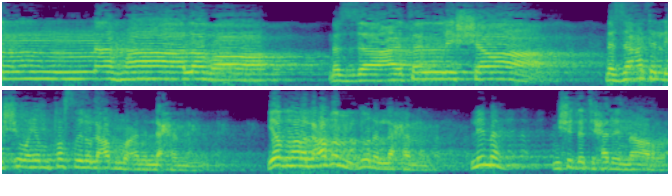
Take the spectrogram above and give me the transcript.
إنها لظى نزاعة للشوى. نزاعة للشوى ينفصل العظم عن اللحم. يظهر العظم دون اللحم. لما؟ من شدة حر النار.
